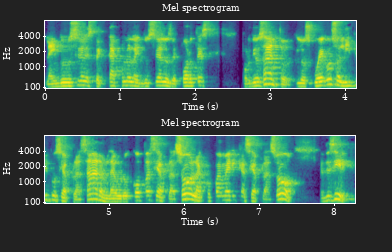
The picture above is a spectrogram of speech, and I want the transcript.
La industria del espectáculo, la industria de los deportes. Por Dios santo, los Juegos Olímpicos se aplazaron, la Eurocopa se aplazó, la Copa América se aplazó. Es decir,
